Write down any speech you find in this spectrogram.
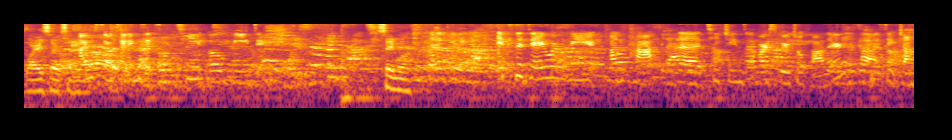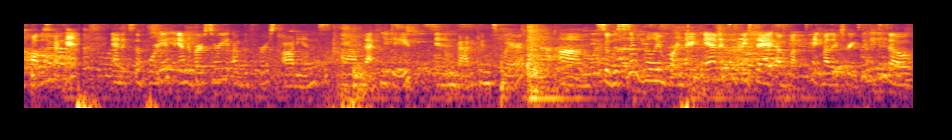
Why are you so excited? I'm so excited because it's TOB Day. Say more. It's the day where we unpack the teachings of our spiritual father, uh, St. John Paul II, and it's the 40th anniversary of the first audience um, that he gave in Vatican Square. Um, so this is a really important day, and it's the feast day of St. Mother Teresa. So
